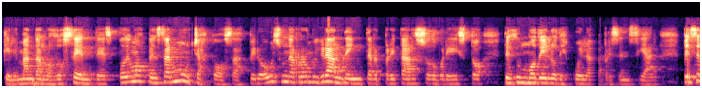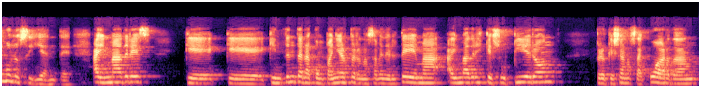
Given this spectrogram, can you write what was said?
que le mandan los docentes, podemos pensar muchas cosas, pero es un error muy grande interpretar sobre esto desde un modelo de escuela presencial. Pensemos lo siguiente, hay madres que, que, intentan acompañar pero no saben el tema, hay madres que supieron pero que ya no se acuerdan,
